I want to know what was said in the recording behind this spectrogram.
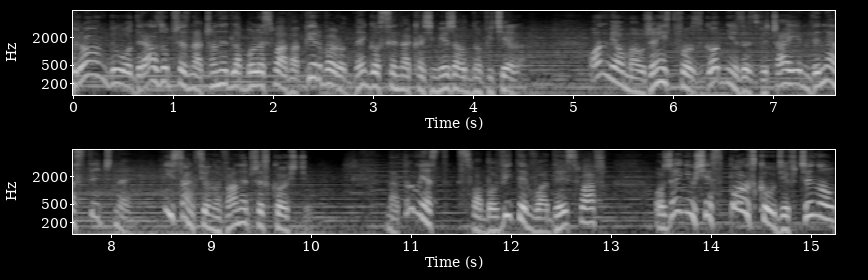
Tron był od razu przeznaczony dla Bolesława, pierworodnego syna Kazimierza Odnowiciela. On miał małżeństwo zgodnie ze zwyczajem dynastyczne i sankcjonowane przez Kościół. Natomiast słabowity Władysław ożenił się z polską dziewczyną,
